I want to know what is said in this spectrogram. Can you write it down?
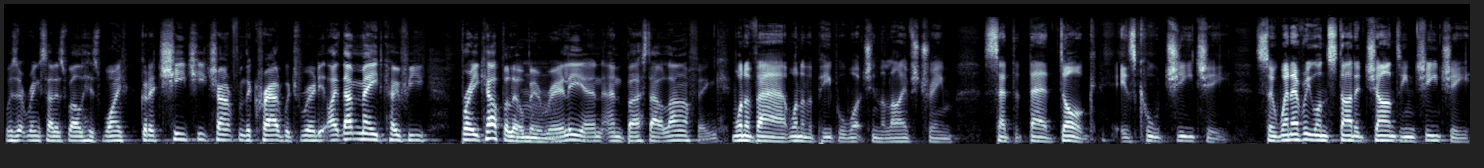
was at ringside as well. His wife got a Chi Chi chant from the crowd, which really, like, that made Kofi break up a little bit, really, and, and burst out laughing. One of our one of the people watching the live stream said that their dog is called Chi Chi. So when everyone started chanting Chi Chi,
